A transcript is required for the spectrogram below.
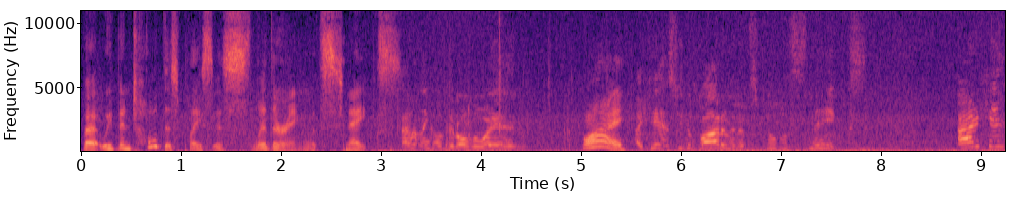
but we've been told this place is slithering with snakes. I don't think I'll get all the way in. Why? I can't see the bottom and it's filled with snakes. I can.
